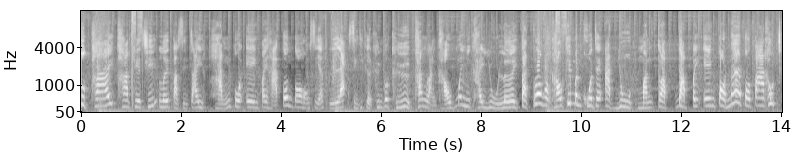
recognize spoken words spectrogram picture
สุดท้ายทาเคชิเลยตัดสินใจหันตัวเองไปหาต้นตอของเสียง และสิ่งที่เกิดขึ้นก็คือข้างหลังเขาไม่มีใครอยู่เลย แต่กล้องของเขาที่มันควรจะอัดอยู่ มันกลับดับไปเองต่อหน้าต่อตาเขาเฉ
